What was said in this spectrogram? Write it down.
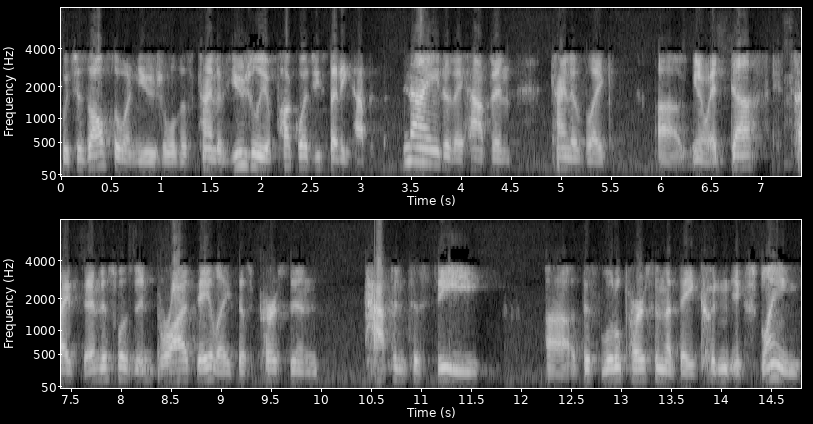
which is also unusual. This kind of usually a pukwudgie setting happens at night, or they happen kind of like uh, you know at dusk type. And this was in broad daylight. This person happened to see uh, this little person that they couldn't explain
